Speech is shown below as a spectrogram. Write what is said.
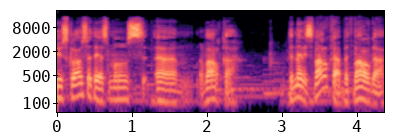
jūs klausāties mūsu um, valkā, Bet nevis valkā, bet valgā.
